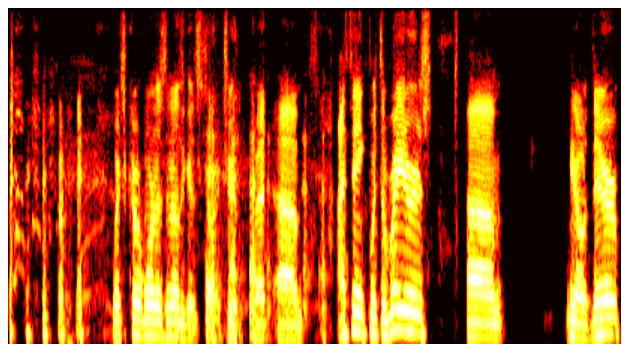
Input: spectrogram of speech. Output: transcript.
Which Kurt Warner is another good story too. but um, I think with the Raiders, um, you know, they're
